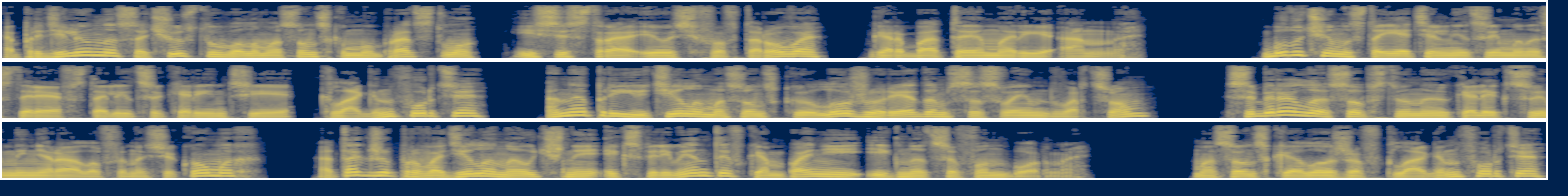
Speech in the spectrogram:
определенно сочувствовала масонскому братству и сестра Иосифа II, горбатая Мария Анна. Будучи настоятельницей монастыря в столице Каринтии Клагенфурте, она приютила масонскую ложу рядом со своим дворцом, собирала собственную коллекцию минералов и насекомых, а также проводила научные эксперименты в компании Игнаца фон Борна. Масонская ложа в Клагенфурте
